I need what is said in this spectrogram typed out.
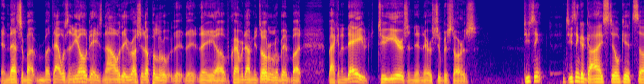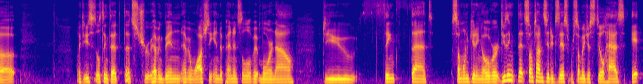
and that's about. But that was in the old days. Now they rush it up a little. They they, they uh, cram it down your throat a little bit. But back in the day, two years, and then they're superstars. Do you think? Do you think a guy still gets? uh Like, do you still think that that's true? Having been, having watched the Independents a little bit more now, do you think that someone getting over? Do you think that sometimes it exists where somebody just still has it?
